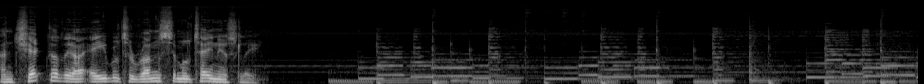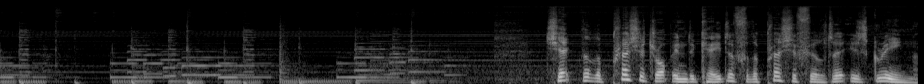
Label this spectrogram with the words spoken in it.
and check that they are able to run simultaneously. Check that the pressure drop indicator for the pressure filter is green.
